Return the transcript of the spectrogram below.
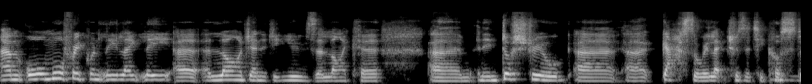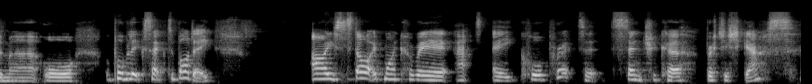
um, or more frequently lately, uh, a large energy user like a um, an industrial uh, uh, gas or electricity mm. customer or a public sector body. I started my career at a corporate at Centrica British Gas,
